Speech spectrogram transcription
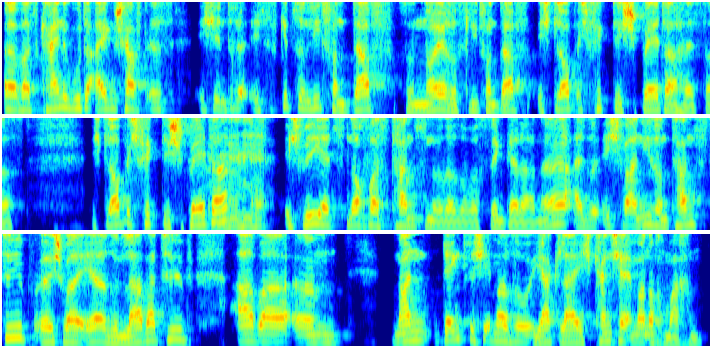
äh, was keine gute Eigenschaft ist. Ich inter es gibt so ein Lied von Duff, so ein neueres Lied von Duff. Ich glaube, ich fick dich später heißt das. Ich glaube, ich fick dich später. Ich will jetzt noch was tanzen oder sowas, denkt er da. Ne? Also ich war nie so ein Tanztyp, äh, ich war eher so ein Labertyp, aber ähm, man denkt sich immer so, ja gleich, kann ich ja immer noch machen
